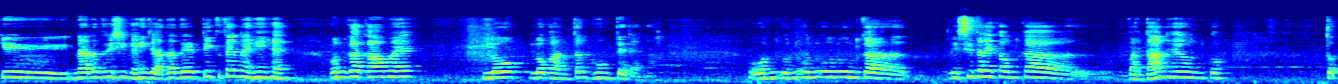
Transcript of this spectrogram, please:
कि नारद ऋषि कहीं ज़्यादा देर टिकते नहीं हैं। उनका काम है लोग लोकांतर घूमते रहना। उन, उन, उन, उन उनका इसी तरह का उनका वरदान है उनको। तो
